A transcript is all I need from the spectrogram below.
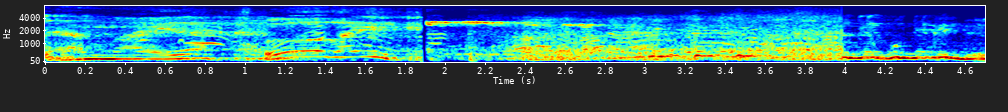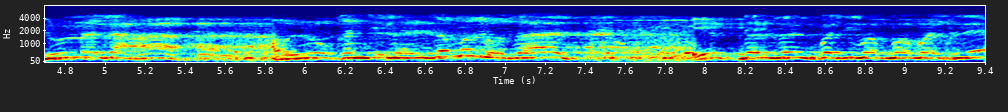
रमायला हो भाई. कुठे बी फिरू नका. अहो, लोकांचे गैरसमज होतात. एक तर गणपती बाप्पा बसले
